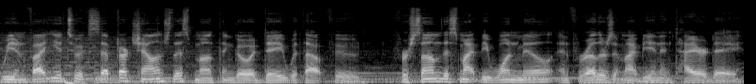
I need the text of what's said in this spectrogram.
We invite you to accept our challenge this month and go a day without food. For some, this might be one meal, and for others, it might be an entire day.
